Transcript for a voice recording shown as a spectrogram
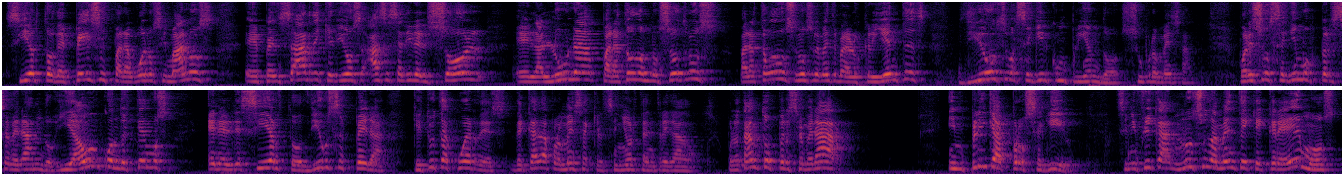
cierto, de peces para buenos y malos, eh, pensar de que Dios hace salir el sol, eh, la luna para todos nosotros, para todos, no solamente para los creyentes, Dios va a seguir cumpliendo su promesa. Por eso seguimos perseverando y aun cuando estemos en el desierto, Dios espera que tú te acuerdes de cada promesa que el Señor te ha entregado. Por lo tanto, perseverar implica proseguir. Significa no solamente que creemos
